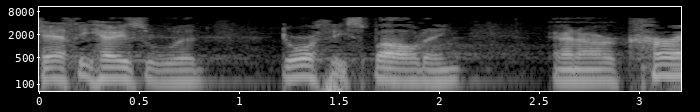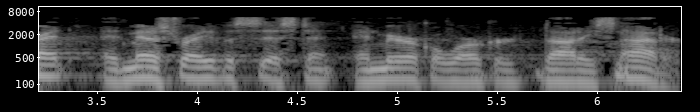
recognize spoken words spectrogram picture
Kathy Hazelwood, Dorothy Spalding, and our current administrative assistant and miracle worker, Dottie Snyder.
